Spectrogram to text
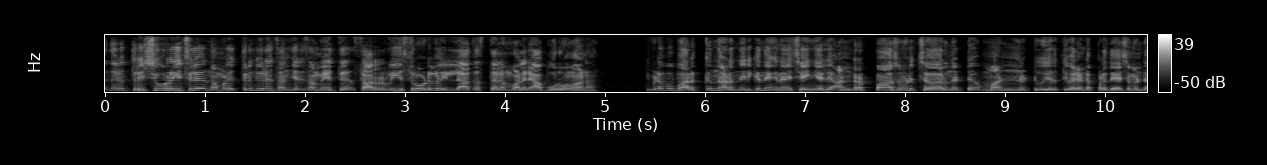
എന്തായാലും തൃശ്ശൂർ റീച്ചിൽ നമ്മൾ ഇത്രയും ദൂരം സഞ്ചരിച്ച സമയത്ത് സർവീസ് റോഡുകൾ ഇല്ലാത്ത സ്ഥലം വളരെ അപൂർവമാണ്. ഇവിടെ ഇപ്പോൾ വർക്ക് നടന്നിരിക്കുന്നത് എങ്ങനെയാണെന്ന് വെച്ച് കഴിഞ്ഞാൽ അണ്ടർപാസിനോട് ചേർന്നിട്ട് മണ്ണിട്ട് ഉയർത്തി വരേണ്ട പ്രദേശമുണ്ട്.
